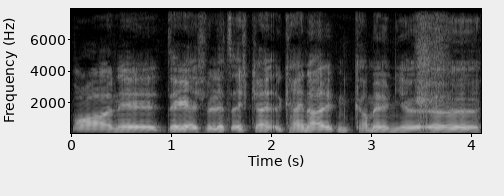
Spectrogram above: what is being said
Boah, nee, Digga, ich will jetzt echt ke keine alten Kamellen hier äh,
